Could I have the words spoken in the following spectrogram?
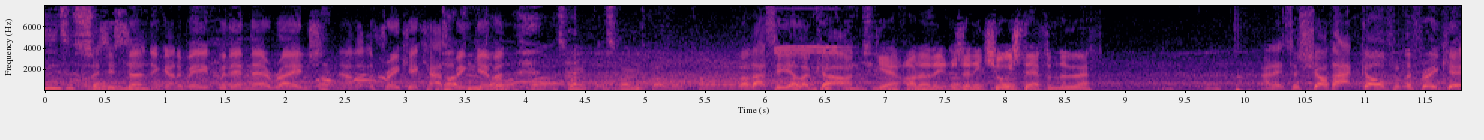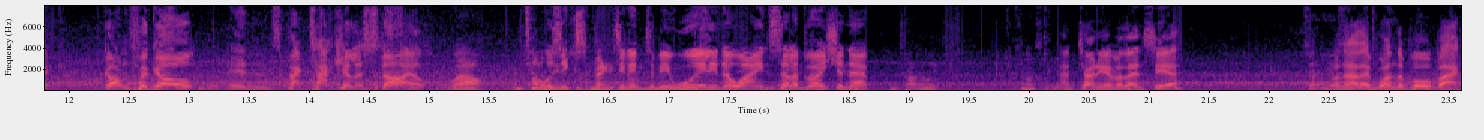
These are Well, this is certainly going to be within their range now that the free kick has been given. Well, that's a yellow card. Yeah, I don't think there's got a any choice there from the ref. And it's a shot at goal from the free kick. Gone for goal in spectacular style. Wow. I'm I telling was expecting him to be wheeling away in celebration there. Entirely. You cannot see it. Antonio Valencia. Is that yes Well, now they've won the ball back.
